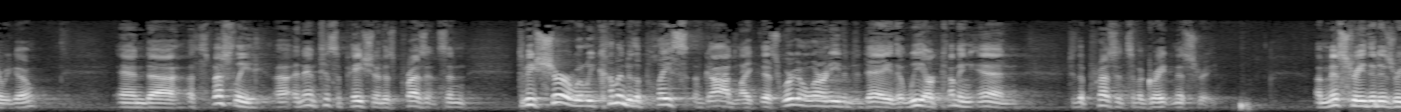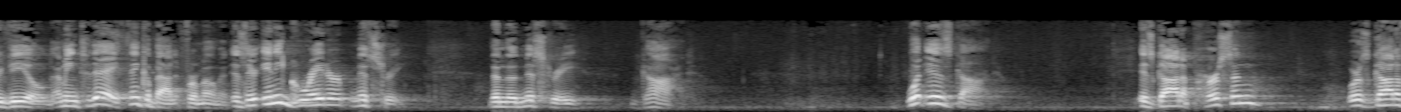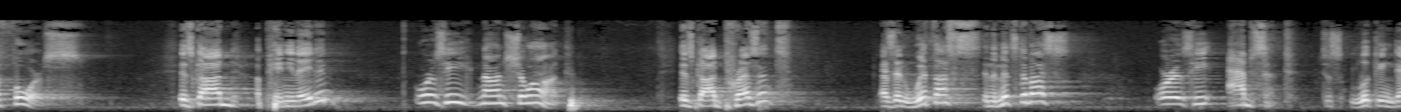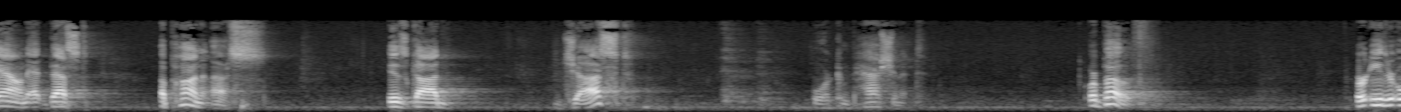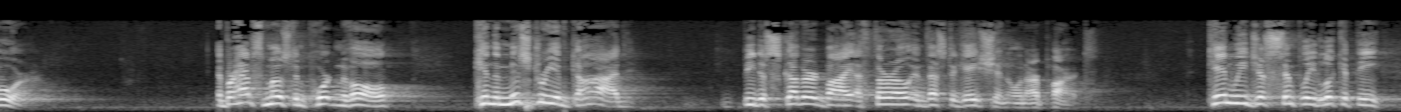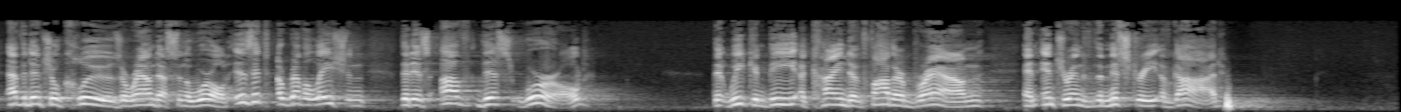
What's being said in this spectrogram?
There we go. And uh, especially uh, an anticipation of his presence. And to be sure, when we come into the place of God like this, we're going to learn even today that we are coming in to the presence of a great mystery. A mystery that is revealed. I mean, today, think about it for a moment. Is there any greater mystery than the mystery God? What is God? Is God a person or is God a force? Is God opinionated or is he nonchalant? Is God present, as in with us, in the midst of us, or is he absent, just looking down at best upon us? Is God just or compassionate? Or both? Or either or? And perhaps most important of all, can the mystery of God be discovered by a thorough investigation on our part? Can we just simply look at the evidential clues around us in the world? Is it a revelation that is of this world that we can be a kind of Father Brown and enter into the mystery of God?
